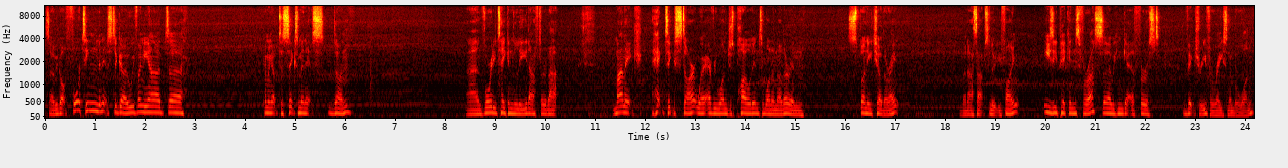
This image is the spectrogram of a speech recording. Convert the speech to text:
So we've got 14 minutes to go. We've only had... Uh, coming up to 6 minutes done. And we've already taken the lead after that manic, hectic start where everyone just piled into one another and spun each other out. But that's absolutely fine easy pickings for us. Uh, we can get a first victory for race number one.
